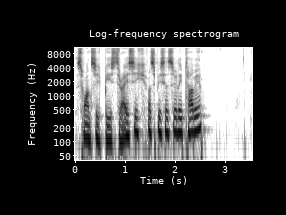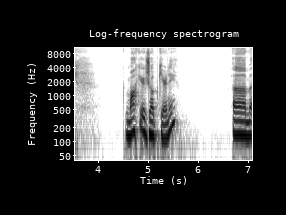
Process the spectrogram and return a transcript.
20 bis 30, was ich bis jetzt erlebt habe, mag ihr Job gerne. Ähm,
